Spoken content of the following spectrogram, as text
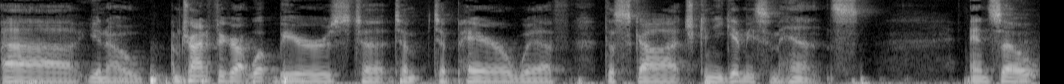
uh, you know, I'm trying to figure out what beers to, to, to pair with the scotch. Can you give me some hints? And so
